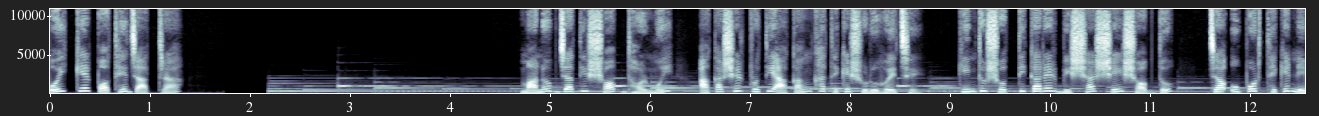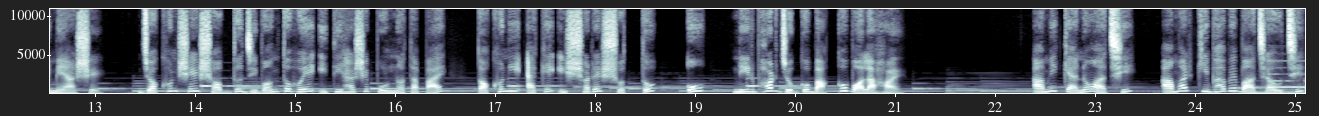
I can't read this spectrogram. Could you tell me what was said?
ঐক্যের পথে যাত্রা। মানবজাতির সব ধর্মই আকাশের প্রতি আকাঙ্ক্ষা থেকে শুরু হয়েছে। কিন্তু সত্যিকারের বিশ্বাস সেই শব্দ যা উপর থেকে নেমে আসে। যখন সেই শব্দ জীবন্ত হয়ে ইতিহাসে পূর্ণতা পায়, তখনই একে ঈশ্বরের সত্য ও নির্ভরযোগ্য বাক্য বলা হয়। আমি কেন আছি? আমার কীভাবে বাঁচা উচিত?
